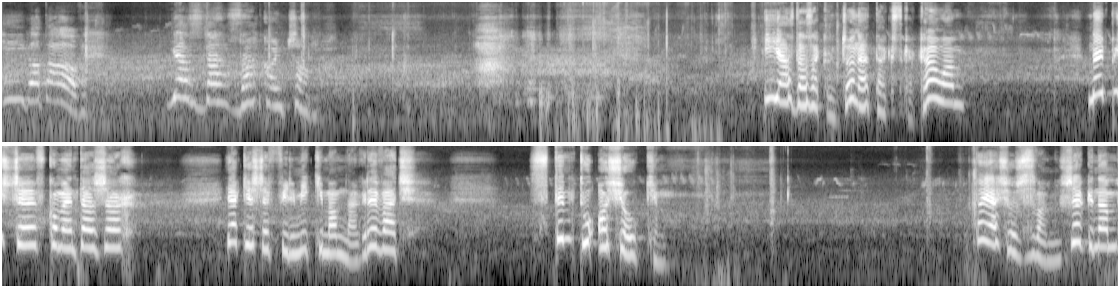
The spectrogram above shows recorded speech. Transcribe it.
I gotowe. Jazda zakończona. I jazda zakończona, tak skakałam. Napiszcie w komentarzach, jak jeszcze filmiki mam nagrywać z tym tu osiołkiem. To ja się już z wami żegnam.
